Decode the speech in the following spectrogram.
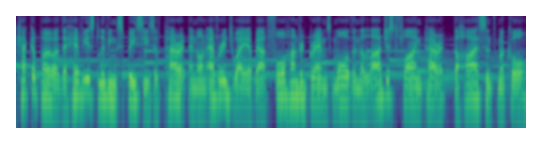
Kakapo are the heaviest living species of parrot and on average weigh about 400 grams more than the largest flying parrot, the hyacinth macaw.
